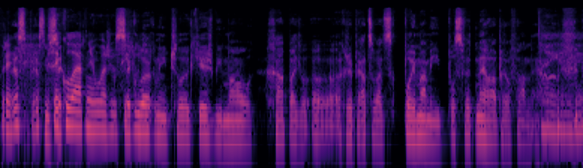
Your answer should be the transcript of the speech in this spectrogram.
pre Pres, presne, sekulárne uvažujúcich Sekulárny ľudí. človek tiež by mal chápať, e, akože pracovať s pojmami posvetného a profánneho. Hej, hej, hej.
